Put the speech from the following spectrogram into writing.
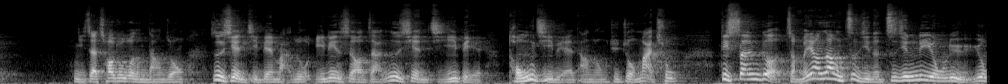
你在操作过程当中，日线级别买入一定是要在日线级别同级别当中去做卖出。第三个，怎么样让自己的资金利用率用？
